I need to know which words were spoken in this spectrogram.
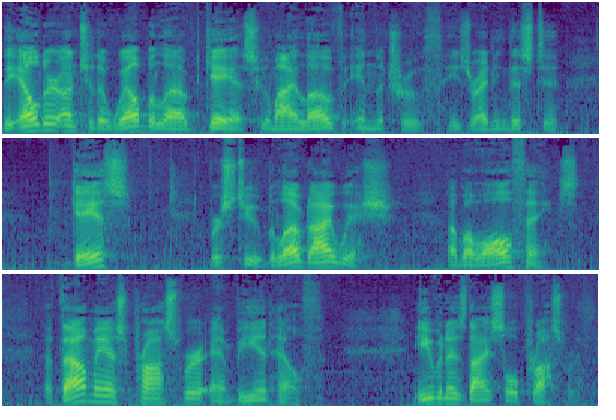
the elder unto the well beloved Gaius, whom I love in the truth. He's writing this to Gaius. Verse 2 Beloved, I wish above all things that thou mayest prosper and be in health, even as thy soul prospereth.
